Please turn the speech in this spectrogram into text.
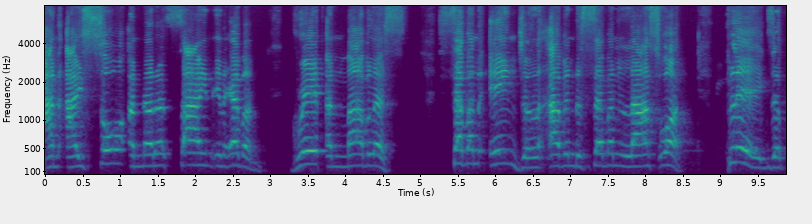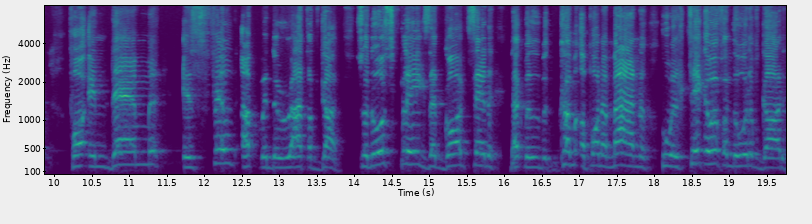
And I saw another sign in heaven, great and marvelous. Seven angel having the seven last what? Plagues, for in them is filled up with the wrath of God. So those plagues that God said that will come upon a man who will take away from the word of God,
